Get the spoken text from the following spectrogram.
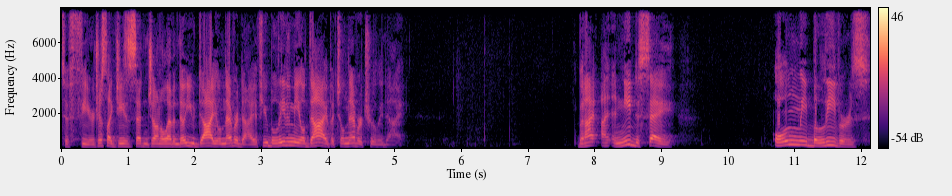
to fear. Just like Jesus said in John 11, though you die, you'll never die. If you believe in me, you'll die, but you'll never truly die. But I, I need to say, only believers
